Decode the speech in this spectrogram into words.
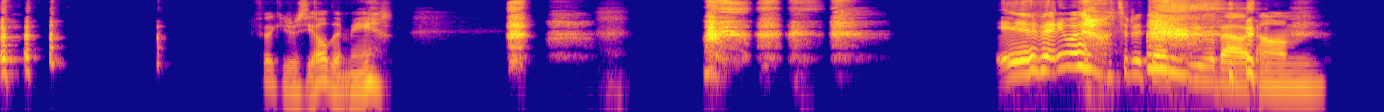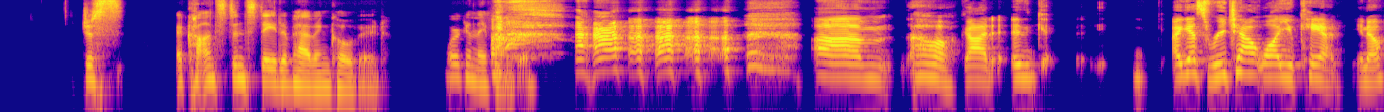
I feel like you just yelled at me. if anyone wanted to talk to you about um just a constant state of having COVID, where can they find you? um. Oh God. I guess reach out while you can. You know,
